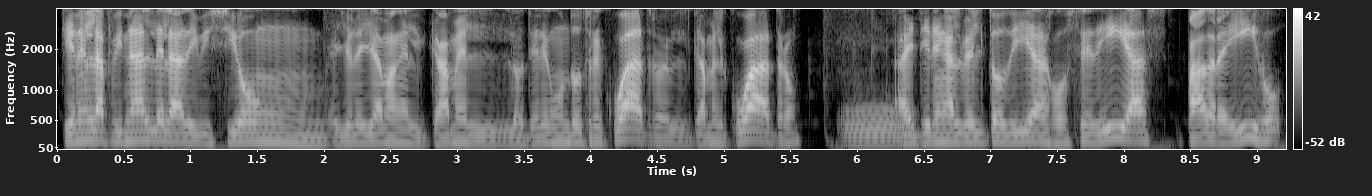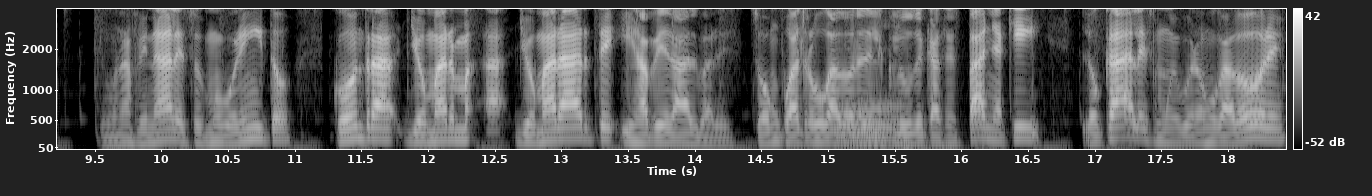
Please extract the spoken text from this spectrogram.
Tienen la final de la división, ellos le llaman el Camel, lo tienen un 2, 3, 4, el Camel 4. Ahí tienen Alberto Díaz, José Díaz, padre e hijo, en una final, eso es muy bonito. Contra Yomar, Ma- ah, Yomar Arte y Javier Álvarez. Son cuatro jugadores del Oh. Club de Casa España aquí, locales, muy buenos jugadores.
